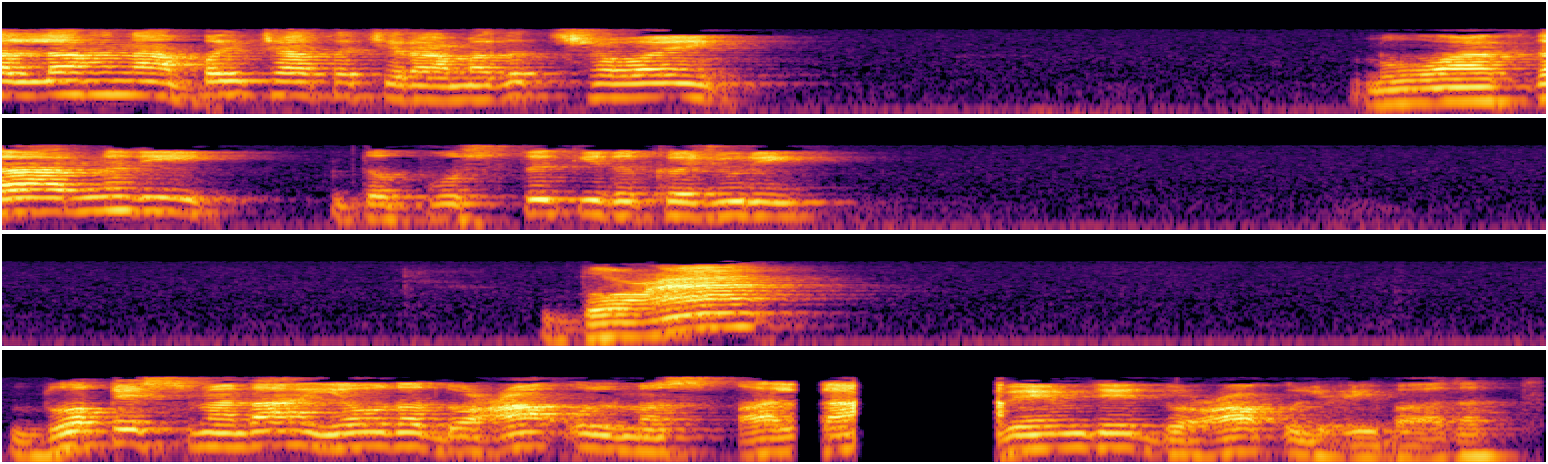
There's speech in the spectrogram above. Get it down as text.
الله نه بل چاته چې را مدد شوی نو واکدار ندی د پوستکی د کجوري دعا دو قسم دا یو دا دعا المسئله دویم دی دعا العبادت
